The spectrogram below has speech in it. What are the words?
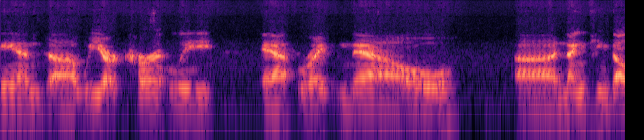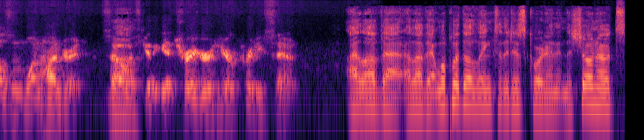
and uh, we are currently at right now uh, 19,100. So wow. it's going to get triggered here pretty soon. I love that. I love that. We'll put the link to the Discord in, in the show notes.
